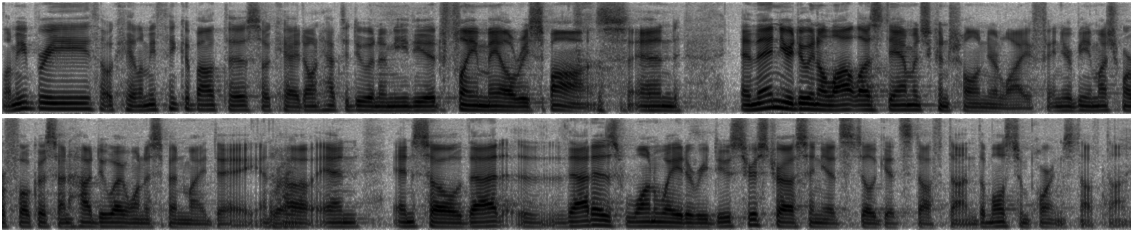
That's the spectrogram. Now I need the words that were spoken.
let me breathe. Okay, let me think about this. Okay, I don't have to do an immediate flame mail response. and, and then you're doing a lot less damage control in your life, and you're being much more focused on how do I want to spend my day, and how, and and so that that is one way to reduce your stress and yet still get stuff done, the most important stuff done.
